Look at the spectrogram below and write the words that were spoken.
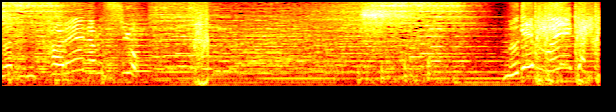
なたに華麗なる死を。無限無影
